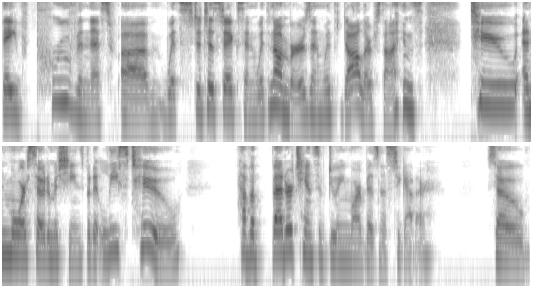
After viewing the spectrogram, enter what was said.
they've proven this um, with statistics and with numbers and with dollar signs, two and more soda machines, but at least two have a better chance of doing more business together. So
